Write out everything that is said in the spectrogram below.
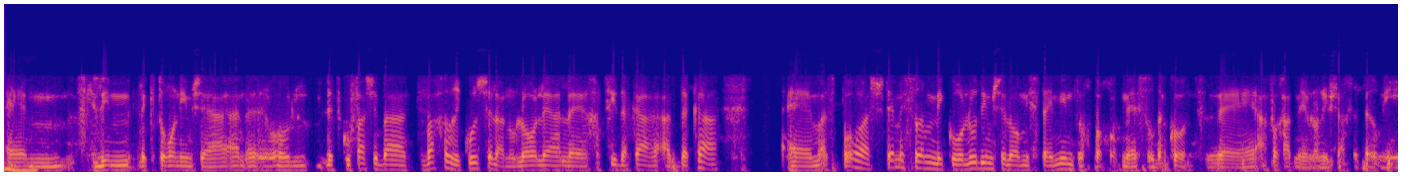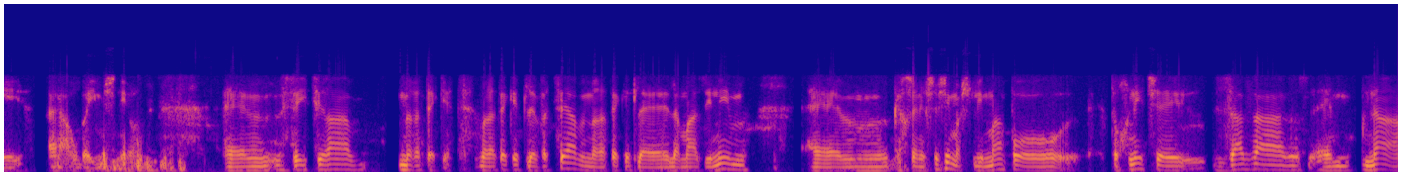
לצלילים אלקטרוניים, שה... או לתקופה שבה טווח הריכוז שלנו לא עולה על חצי דקה עד דקה, אז פה ה-12 מיקרולודים שלו מסתיימים תוך פחות מ-10 דקות, ואף אחד מהם לא נמשך יותר מ-40 שניות. זו יצירה מרתקת, מרתקת לבצע ומרתקת למאזינים, כך שאני חושב שהיא משלימה פה תוכנית שזזה, נעה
